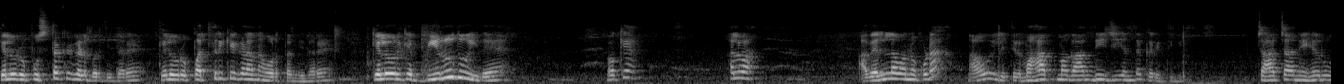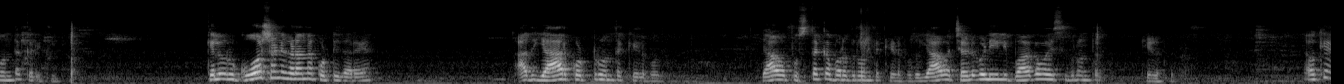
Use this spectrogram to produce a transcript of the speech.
ಕೆಲವರು ಪುಸ್ತಕಗಳು ಬರೆದಿದ್ದಾರೆ, ಕೆಲವರು ಪತ್ರಿಕೆಗಳನ್ನು ಹೊರತಂದಿದ್ದಾರೆ, ಕೆಲವರಿಗೆ ಬಿರುದು ಇದೆ. ಓಕೆ? ಅಲ್ವಾ? ಅವೆಲ್ಲವನ್ನು ಕೂಡ ನಾವು ಇಲ್ಲಿ ತಿಳಿ, ಮಹಾತ್ಮ ಗಾಂಧೀಜಿ ಅಂತ ಕರಿತೀವಿ, ಚಾಚಾ ನೆಹರು ಅಂತ ಕರಿತೀವಿ. ಕೆಲವರು ಘೋಷಣೆಗಳನ್ನು ಕೊಟ್ಟಿದ್ದಾರೆ, ಅದು ಯಾರು ಕೊಟ್ಟರು ಅಂತ ಕೇಳ್ಬೋದು. ಯಾವ ಪುಸ್ತಕ ಬರೆದ್ರು ಅಂತ ಕೇಳ್ಬೋದು, ಯಾವ ಚಳವಳಿಯಲ್ಲಿ ಭಾಗವಹಿಸಿದ್ರು ಅಂತ ಕೇಳ್ಬೋದು. ಓಕೆ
